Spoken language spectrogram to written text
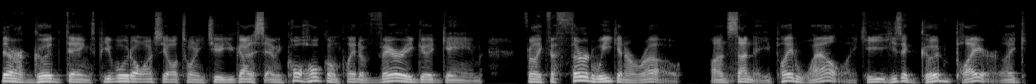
There are good things. People who don't watch the All 22, you got to say, I mean, Cole Holcomb played a very good game for like the third week in a row on Sunday. He played well. Like he he's a good player. Like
